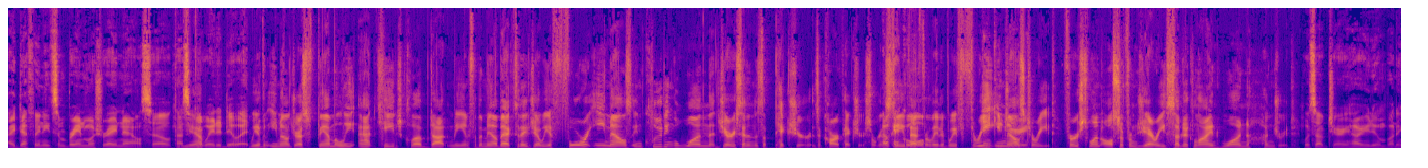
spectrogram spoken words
I definitely need some brain mush right now. So that's a good way to do it. We have an email address, family at cageclub.me. And for the mailbag today, Joe, we have four emails, including one that Jerry sent in as a picture, as a car picture. So we're going to Okay, save that for later. But we have three Thank emails Jerry. to read. First one, also from Jerry, subject line 100. What's up, Jerry? How are you doing, buddy?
